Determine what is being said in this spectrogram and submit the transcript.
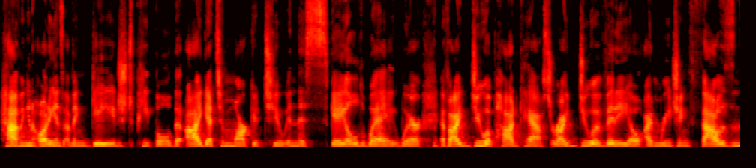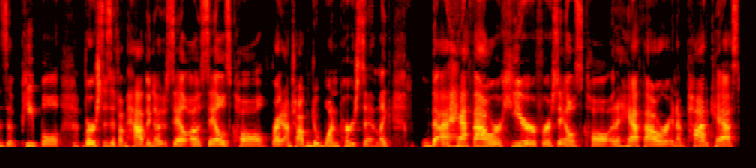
having an audience of engaged people that i get to market to in this scaled way where if i do a podcast or i do a video i'm reaching thousands of people versus if i'm having a sale a sales call right? I'm talking to one person. Like a half hour here for a sales call and a half hour in a podcast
